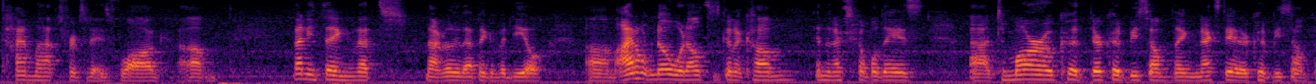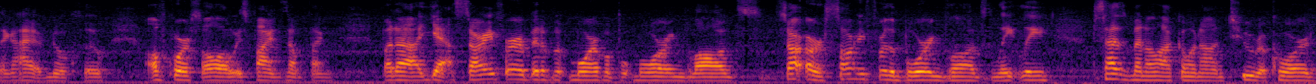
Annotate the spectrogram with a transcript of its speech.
time lapse for today's vlog. Um, if anything, that's not really that big of a deal. Um, I don't know what else is gonna come in the next couple days. Uh, tomorrow could there could be something. Next day there could be something. I have no clue. Of course, I'll always find something. But uh, yeah, sorry for a bit of a, more of a boring vlogs. Sorry, or sorry for the boring vlogs lately. Just hasn't been a lot going on to record.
